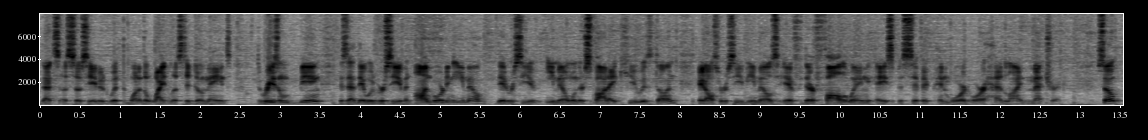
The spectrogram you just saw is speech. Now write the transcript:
that's associated with one of the whitelisted domains. The reason being is that they would receive an onboarding email, they'd receive email when their SpotIQ is done, they'd also receive emails if they're following a specific pinboard or headline metric. So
